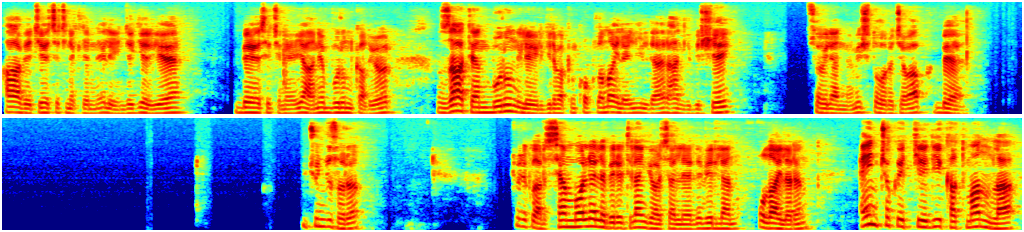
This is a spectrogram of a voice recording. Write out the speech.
A ve C seçeneklerini eleyince geriye B seçeneği yani burun kalıyor. Zaten burun ile ilgili bakın koklama ile ilgili de herhangi bir şey söylenmemiş. Doğru cevap B. Üçüncü soru. Çocuklar sembollerle belirtilen görsellerde verilen olayların en çok etkilediği katmanla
